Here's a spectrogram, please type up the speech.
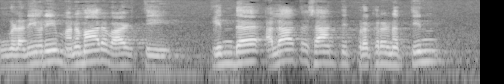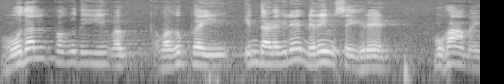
உங்கள் அனைவரையும் மனமாற வாழ்த்தி இந்த அலாத்த சாந்தி பிரகரணத்தின் முதல் பகுதி வகுப்பை இந்த அளவிலே நிறைவு செய்கிறேன். முகாமை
